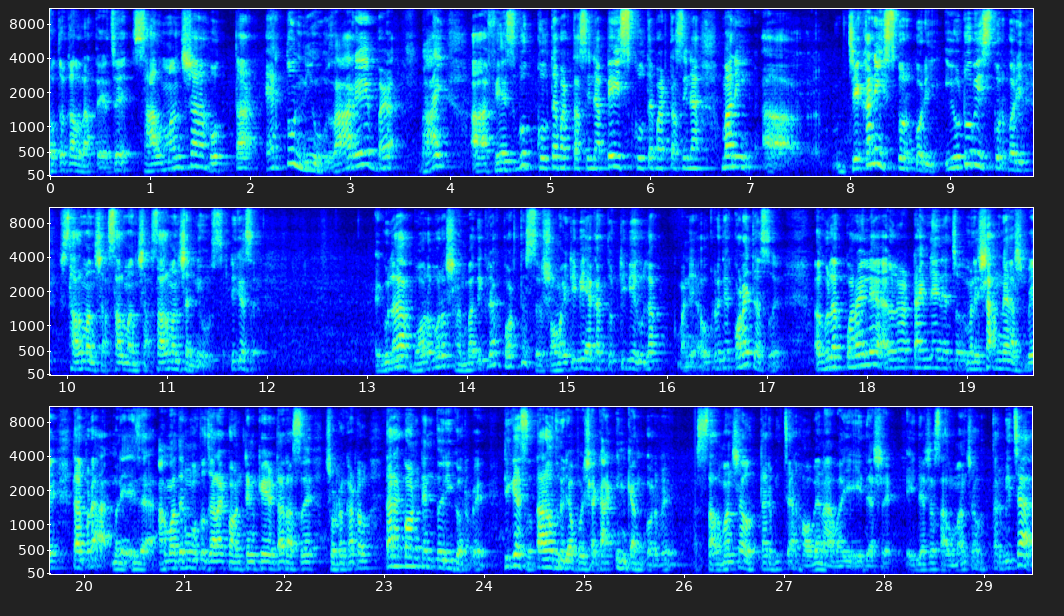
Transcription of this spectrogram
গতকাল রাতে যে সালমান শাহ হত্যার এত নিউজ আরে ভাই ফেসবুক খুলতে পারতাছি না পেজ খুলতে পারতাছি না। মানে যেখানে স্কোর করি ইউটিউবে স্কোর করি, সালমান শাহ সালমান শাহ সালমান শাহ নিউজ ঠিক আছে? এগুলা বড় বড় সাংবাদিকরা করতেছে। সময় টিভি একাত্তর টিভি এগুলা মানে ওগুলো দিয়ে করাইতেছে। ওগুলা করাইলে ওগুলা টাইম লাইনে মানে সামনে আসবে। তারপরে মানে আমাদের মতো যারা কন্টেন্ট ক্রিয়েটার আছে, ছোটখাটো, তারা কন্টেন্ট তৈরি করবে। ঠিক আছে? তারাও দুইটা পয়সা ইনকাম করবে। সালমান শাহ হত্যার বিচার হবে না ভাই এই দেশে। এই দেশে সালমান শাহ হত্যার বিচার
